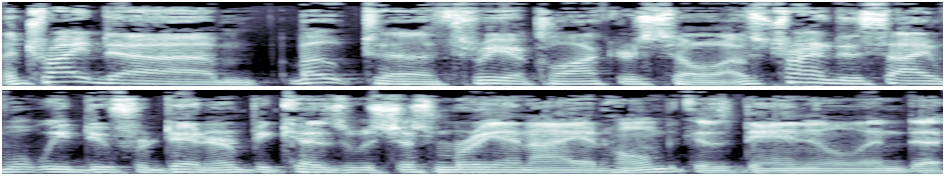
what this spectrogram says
I tried um, about uh, three o'clock or so. I was trying to decide what we'd do for dinner because it was just Maria and I at home because Daniel and uh,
